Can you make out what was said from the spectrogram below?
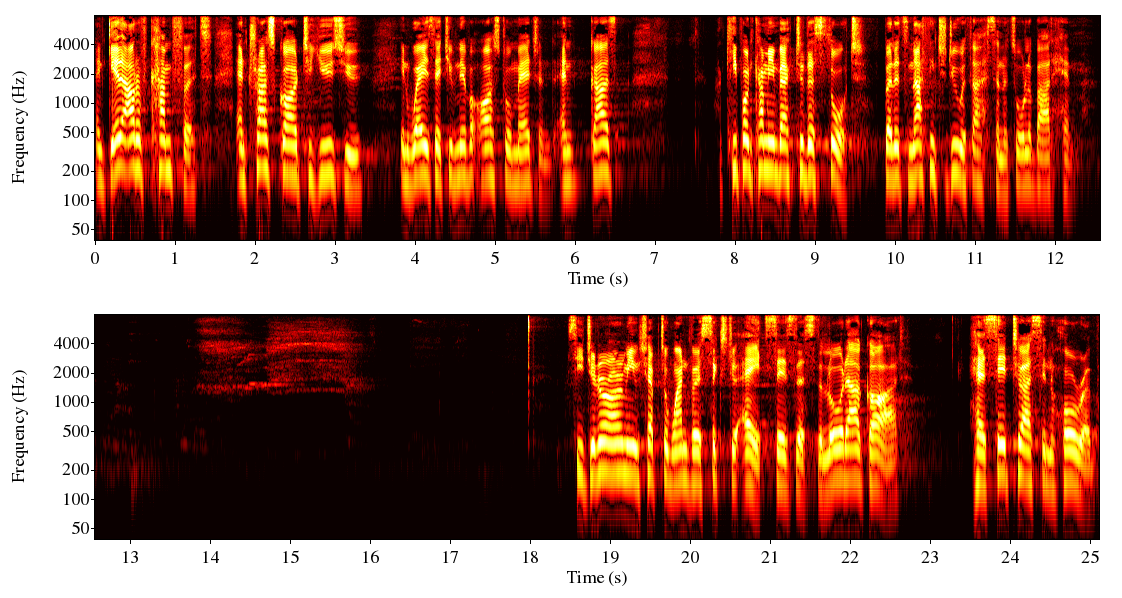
and get out of comfort and trust God to use you in ways that you've never asked or imagined. And guys, I keep on coming back to this thought, but it's nothing to do with us and it's all about Him. See, Deuteronomy chapter 1, verse 6 to 8 says this The Lord our God has said to us in Horeb,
